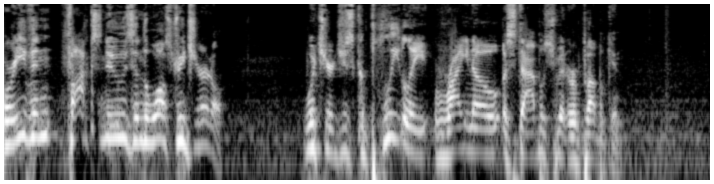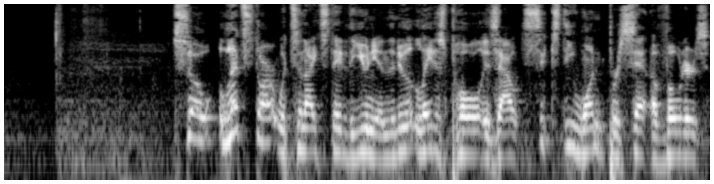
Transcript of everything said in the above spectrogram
or even Fox News and the Wall Street Journal, which are just completely RINO establishment Republican. So let's start with tonight's State of the Union. The new latest poll is out. 61% of voters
